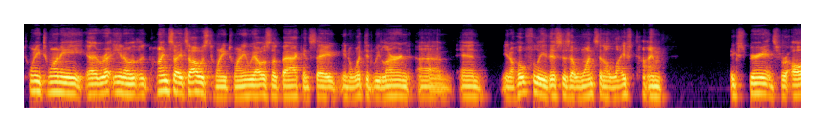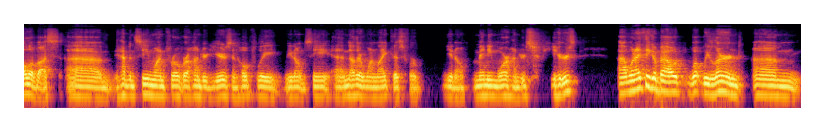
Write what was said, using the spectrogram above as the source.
2020, uh, you know, hindsight's always 2020. We always look back and say, you know, what did we learn? Um, and, you know, hopefully this is a once in a lifetime experience for all of us. Um, haven't seen one for over 100 years, and hopefully we don't see another one like this for you know many more hundreds of years. Uh, when I think about what we learned, um,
